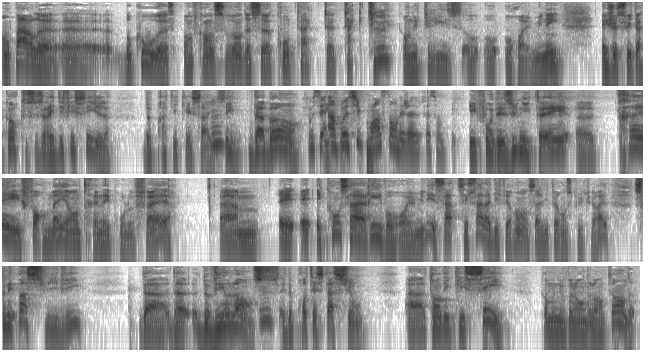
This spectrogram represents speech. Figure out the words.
On parle euh, beaucoup euh, en France souvent de ce contact tactique mm. qu'on utilise au, Royaume-Uni. Et je suis d'accord que ce serait difficile de pratiquer ça mm. ici. D'abord. C'est impossible pour l'instant déjà, de toute façon. Il faut des unités euh, très formées, entraînées pour le faire. et, quand ça arrive au Royaume-Uni, c'est ça la différence, la différence culturelle, ce n'est pas suivi de, violence mm. et de protestation. Euh, tandis qu'ici, comme nous venons de l'entendre,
